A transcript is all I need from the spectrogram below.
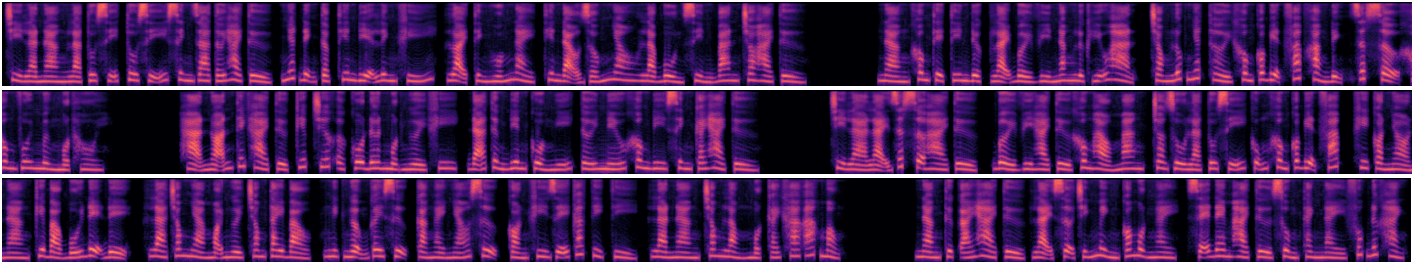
Chỉ là nàng là tu sĩ tu sĩ sinh ra tới hài tử, nhất định tập thiên địa linh khí, loại tình huống này thiên đạo giống nhau là bổn xỉn ban cho hài tử. Nàng không thể tin được lại bởi vì năng lực hữu hạn, trong lúc nhất thời không có biện pháp khẳng định rất sợ không vui mừng một hồi. Hạ noãn thích hài tử kiếp trước ở cô đơn một người khi đã từng điên cuồng nghĩ tới nếu không đi sinh cái hài tử. Chỉ là lại rất sợ hài tử, bởi vì hài tử không hảo mang, cho dù là tu sĩ cũng không có biện pháp, khi còn nhỏ nàng kia bảo bối đệ đệ, là trong nhà mọi người trong tay bảo, nghịch ngợm gây sự cả ngày nháo sự, còn khi dễ các tỷ tỷ, là nàng trong lòng một cái khác ác mộng. Nàng thực ái hài tử, lại sợ chính mình có một ngày, sẽ đem hài tử sủng thành này phúc đức hạnh.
